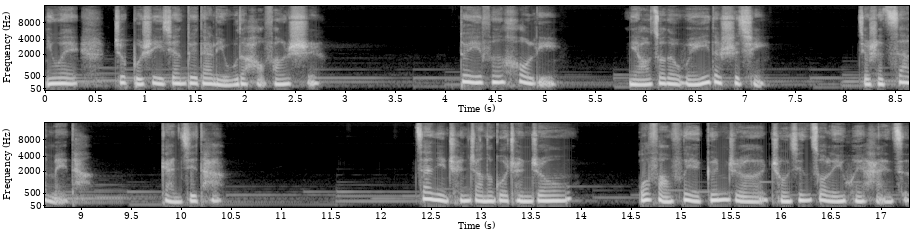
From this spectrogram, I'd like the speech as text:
因为这不是一件对待礼物的好方式。对一份厚礼，你要做的唯一的事情，就是赞美他，感激他。在你成长的过程中，我仿佛也跟着重新做了一回孩子。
